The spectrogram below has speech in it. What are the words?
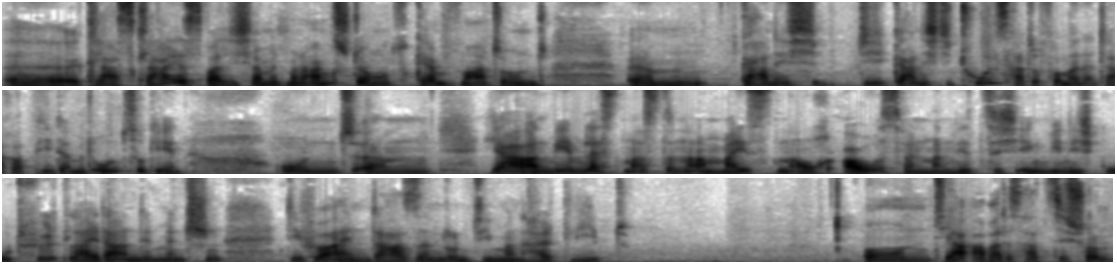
äh, glasklar ist, weil ich ja mit meiner Angststörung zu kämpfen hatte und ähm, gar, nicht die, gar nicht die Tools hatte von meiner Therapie, damit umzugehen. Und ähm, ja, an wem lässt man es denn am meisten auch aus, wenn man jetzt sich irgendwie nicht gut fühlt? Leider an den Menschen, die für einen da sind und die man halt liebt. Und ja, aber das hat sich schon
